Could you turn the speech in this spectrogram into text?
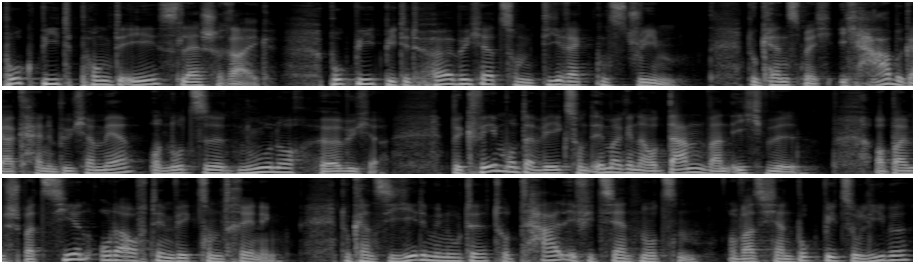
bookbeat.de slash Reik. Bookbeat bietet Hörbücher zum direkten Stream. Du kennst mich, ich habe gar keine Bücher mehr und nutze nur noch Hörbücher. Bequem unterwegs und immer genau dann, wann ich will. Ob beim Spazieren oder auf dem Weg zum Training. Du kannst jede Minute total effizient nutzen. Und was ich an Bookbeat so liebe,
